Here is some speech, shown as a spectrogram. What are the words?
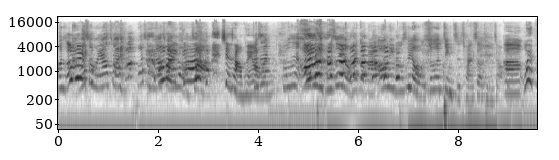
为什么要穿？为什么要穿裸照？现场朋友们，不是欧尼不是有那个吗？欧尼不是有就是禁止传色情照片？呃，我也不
